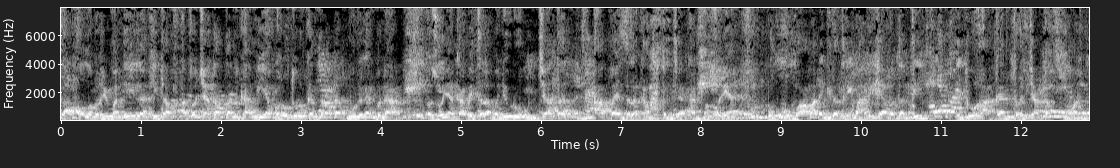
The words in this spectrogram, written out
Allah berfirman inilah kitab atau catatan kami yang menuturkan terhadapmu dengan benar. Sesungguhnya kami telah menyuruh mencatat apa yang telah kamu kerjakan. Maksudnya buku-buku amal yang kita terima hari kiamat nanti itu akan tercatat semuanya.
